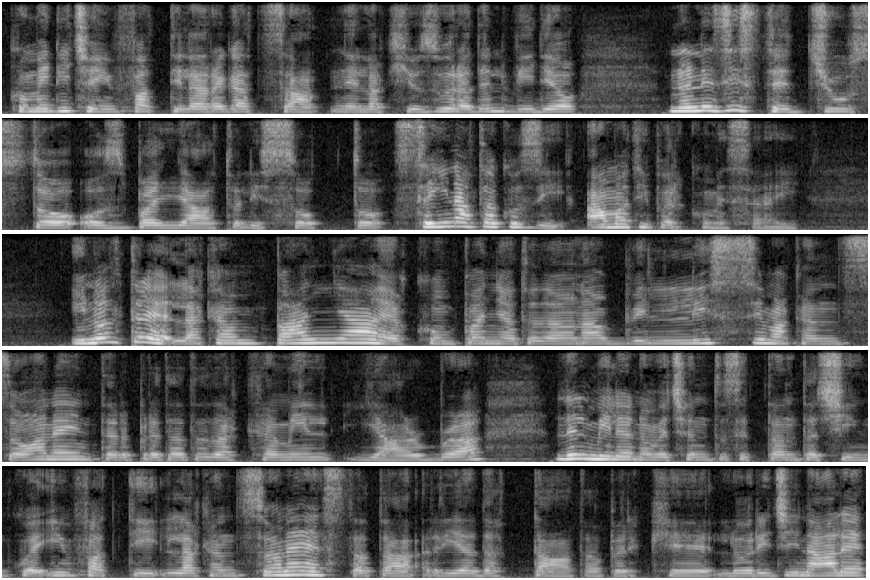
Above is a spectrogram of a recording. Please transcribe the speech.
Come dice infatti la ragazza nella chiusura del video, non esiste giusto o sbagliato lì sotto, sei nata così, amati per come sei. Inoltre la campagna è accompagnata da una bellissima canzone interpretata da Camille Yarbrough nel 1975. Infatti la canzone è stata riadattata perché l'originale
